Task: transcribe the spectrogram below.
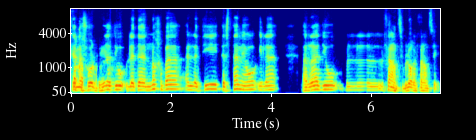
كان. مشهور بالراديو لدى النخبة التي تستمع إلى الراديو بالفرنسي باللغة الفرنسية.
